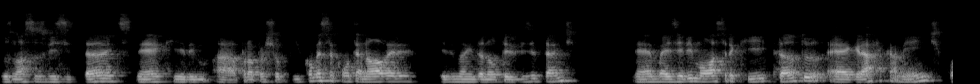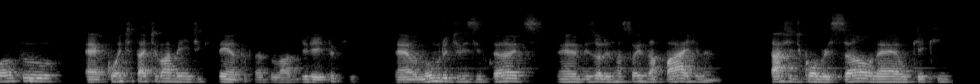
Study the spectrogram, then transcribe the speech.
dos nossos visitantes, né, que ele, a própria Shopee, como essa conta é nova, ele, ele ainda não teve visitante, né, mas ele mostra aqui, tanto é, graficamente, quanto é, quantitativamente aqui dentro, né, do lado direito aqui, né, o número de visitantes, né, visualizações da página, taxa de conversão, né, o que, que,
